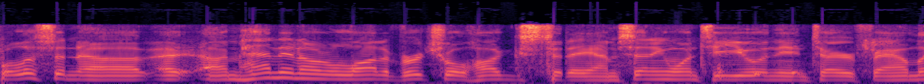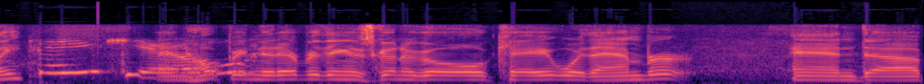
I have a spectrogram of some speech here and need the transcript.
Well, listen, uh, I'm handing out a lot of virtual hugs today. I'm sending one to you and the entire family. Thank you. And hoping that everything is going to go okay with Amber. And uh,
